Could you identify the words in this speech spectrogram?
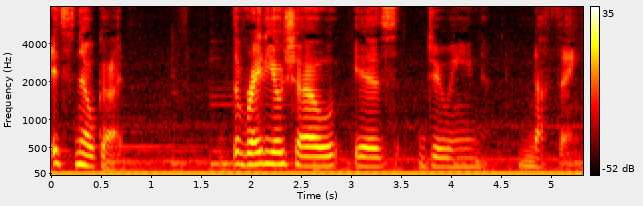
it's no good. The radio show is doing nothing.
